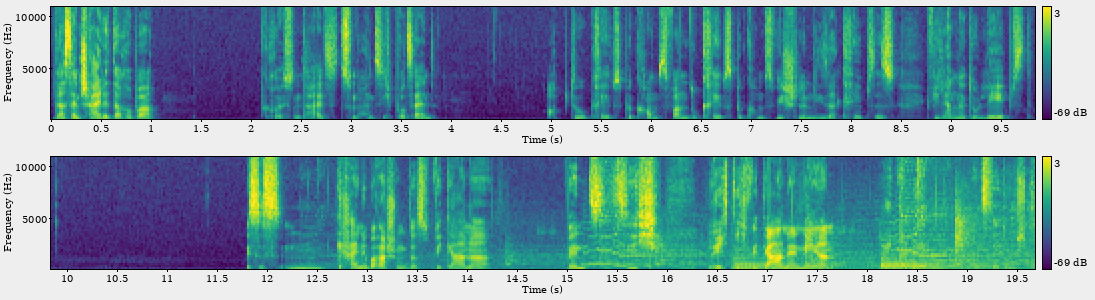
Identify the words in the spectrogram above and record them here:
das entscheidet darüber, größtenteils zu 90%, ob du Krebs bekommst, wann du Krebs bekommst, wie schlimm dieser Krebs ist, wie lange du lebst. Es ist keine Überraschung, dass Veganer, wenn sie sich richtig vegan ernähren, länger leben als der Durchschnitt.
